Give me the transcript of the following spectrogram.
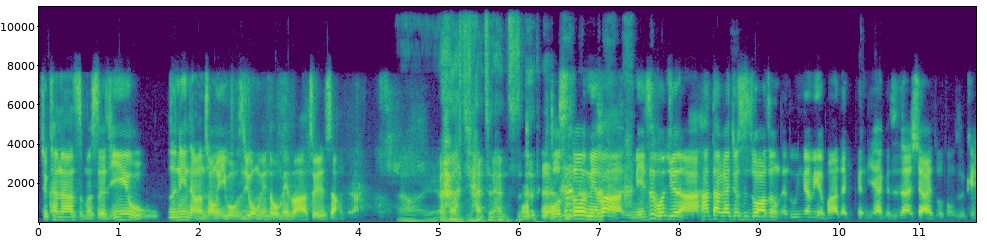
就看他怎么设计，因为我任天堂的创意，我是永远都没办法追得上的。啊，要加这样子，我是都没办法。每次我就觉得啊，他大概就是做到这种程度，应该没有办法再更厉害。可是他下来做董事可以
